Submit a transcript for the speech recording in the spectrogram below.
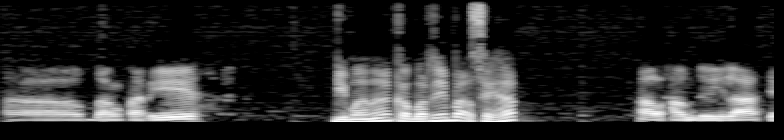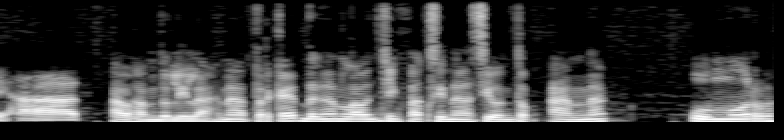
uh, Bang Faris. Gimana kabarnya Pak, sehat? Alhamdulillah sehat. Alhamdulillah. Nah, terkait dengan launching vaksinasi untuk anak umur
